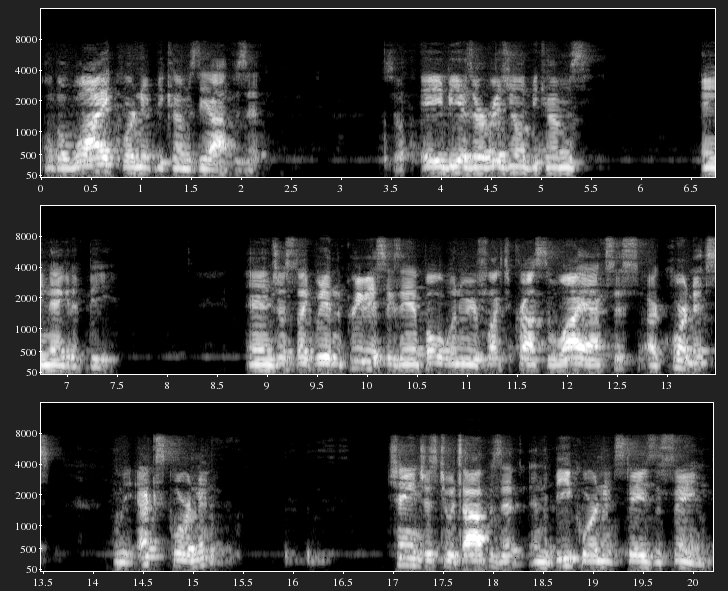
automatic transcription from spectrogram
while the y coordinate becomes the opposite. So AB as our original becomes A negative B. And just like we did in the previous example, when we reflect across the y-axis, our coordinates, when the x-coordinate changes to its opposite and the b coordinate stays the same.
